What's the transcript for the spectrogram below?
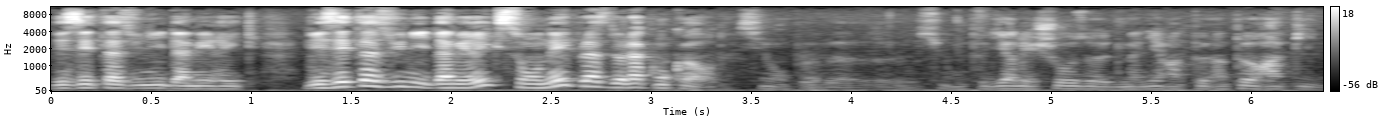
des États-Unis d'Amérique. Les États-Unis d'Amérique sont nés place de la Concorde, si on peut, on peut dire les choses de manière un peu, un peu rapide.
